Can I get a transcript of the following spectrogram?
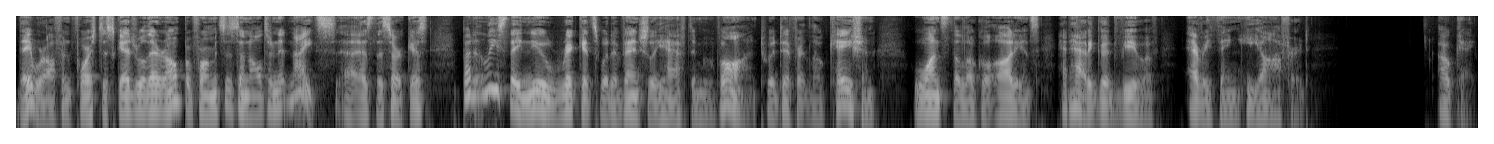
They were often forced to schedule their own performances on alternate nights uh, as the circus, but at least they knew Ricketts would eventually have to move on to a different location once the local audience had had a good view of everything he offered. Okay,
